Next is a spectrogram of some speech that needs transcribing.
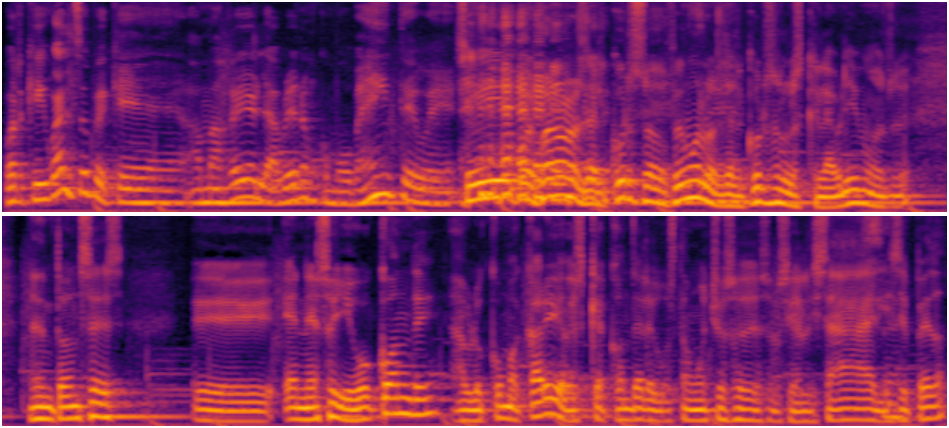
Porque igual supe que a Macario le abrieron como 20, güey. Sí, pues fueron los del curso, fuimos los del curso los que le abrimos. güey. Entonces, eh, en eso llegó Conde, habló con Macario, ya ves que a Conde le gusta mucho eso de socializar y ese pedo.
